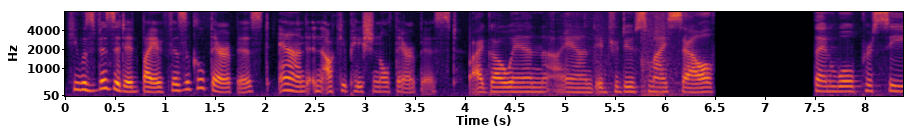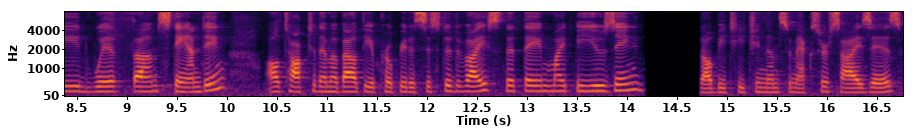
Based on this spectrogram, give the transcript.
he was visited by a physical therapist and an occupational therapist. I go in and introduce myself. Then we'll proceed with um, standing. I'll talk to them about the appropriate assistive device that they might be using. I'll be teaching them some exercises.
